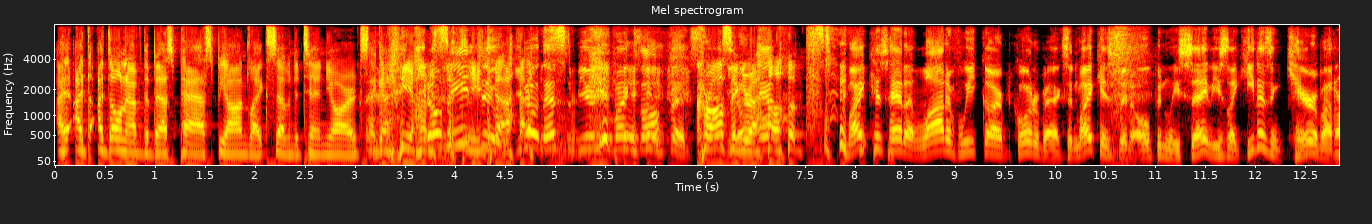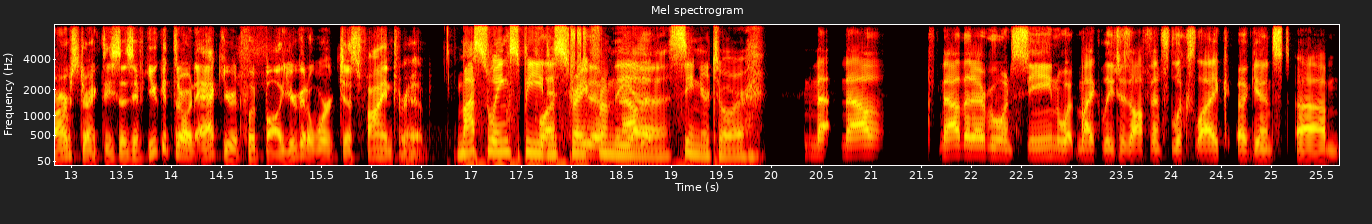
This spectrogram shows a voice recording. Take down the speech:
I, I, I, don't have the best pass beyond like seven to ten yards. I got to be honest. You don't need you to. Guys. You know that's the beauty of Mike's offense. Crossing routes. Have, Mike has had a lot of weak armed quarterbacks, and Mike has been openly saying he's like he doesn't care about arm strength. He says if you could throw an accurate football, you're going to work just fine for him. My swing speed Plus, is straight from the uh, senior tour now now that everyone's seen what Mike Leach's offense looks like against um,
